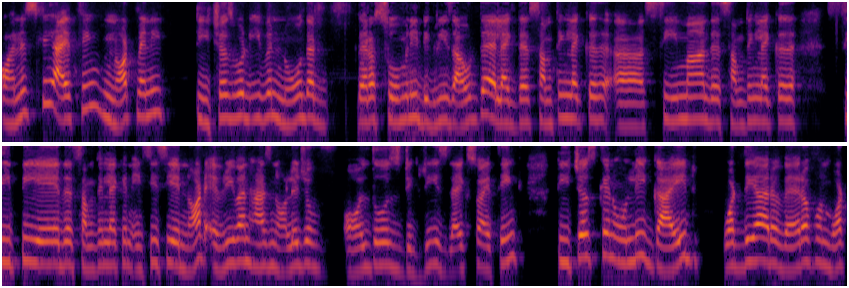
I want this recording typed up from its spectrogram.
Honestly i think not many teachers would even know that there are so many degrees out there. Like there's something like a, a CIMA there's something like a cpa there's something like an acca not everyone has knowledge of all those degrees. Like so i think teachers can only guide what they are aware of on what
